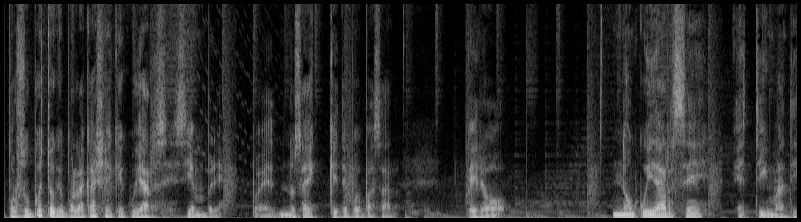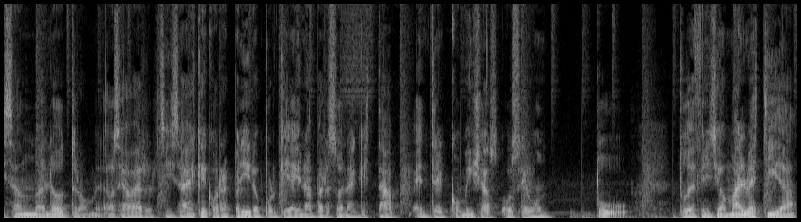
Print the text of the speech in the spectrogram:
por supuesto que por la calle hay que cuidarse siempre. Pues no sabes qué te puede pasar. Pero no cuidarse estigmatizando al otro. O sea, a ver, si sabes que corres peligro porque hay una persona que está, entre comillas, o según tu, tu definición, mal vestida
